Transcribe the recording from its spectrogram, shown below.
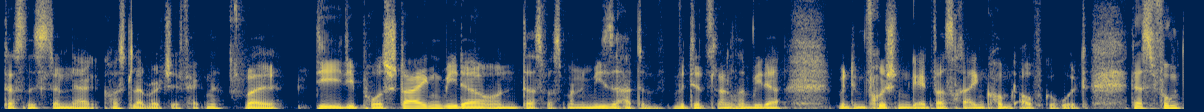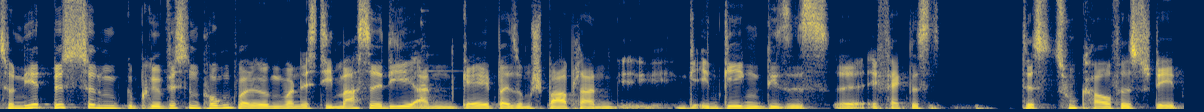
das ist dann der Cost-Leverage-Effekt, ne? Weil die Depots steigen wieder und das, was man in Miese hatte, wird jetzt langsam wieder mit dem frischen Geld, was reinkommt, aufgeholt. Das funktioniert bis zu einem gewissen Punkt, weil irgendwann ist die Masse, die an Geld bei so einem Sparplan äh, entgegen dieses äh, Effektes des Zukaufes steht,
